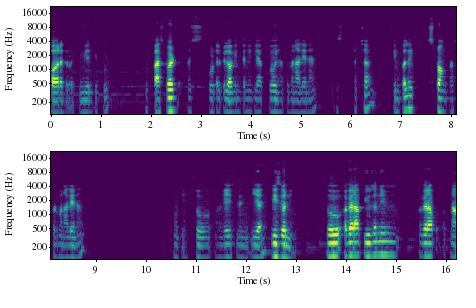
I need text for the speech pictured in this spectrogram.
और अदरवाइज़ ईमेल के थ्रू एक पासवर्ड इस पोर्टल पे लॉगिन करने के लिए आपको यहाँ पे बना लेना है। अच्छा सिंपल एक स्ट्रॉन्ग पासवर्ड बना लेना। ओके सो आगे इसमें दिया है यूज़र नेम तो अगर आप यूज़र नेम अगर आप अपना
